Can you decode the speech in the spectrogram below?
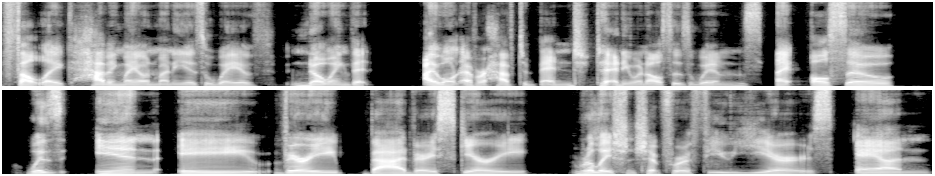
felt like having my own money is a way of knowing that I won't ever have to bend to anyone else's whims. I also was in a very bad, very scary relationship for a few years. And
